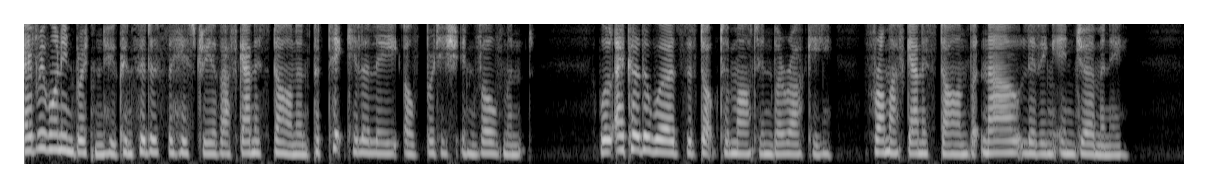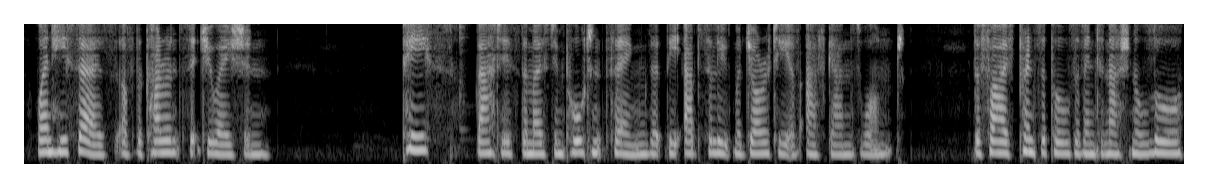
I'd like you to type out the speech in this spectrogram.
Everyone in Britain who considers the history of Afghanistan and particularly of British involvement will echo the words of Dr. Matin Baraki from Afghanistan but now living in Germany when he says of the current situation Peace, that is the most important thing that the absolute majority of Afghans want. The five principles of international law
